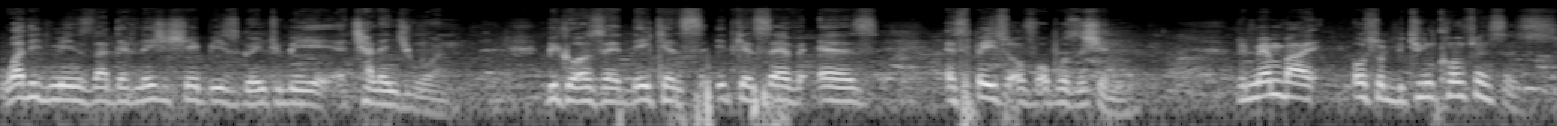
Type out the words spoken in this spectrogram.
what it means that the relationship is going to be a challenging one, because uh, they can it can serve as a space of opposition. Remember, also between conferences,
